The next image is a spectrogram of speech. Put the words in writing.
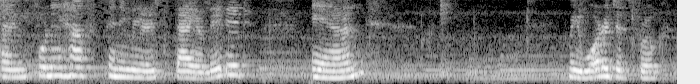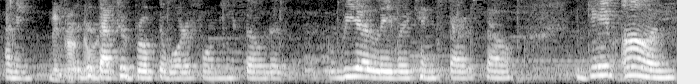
I'm four and a half centimeters dilated and my water just broke. I mean, the the doctor broke the water for me so the real labor can start. So, game on.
